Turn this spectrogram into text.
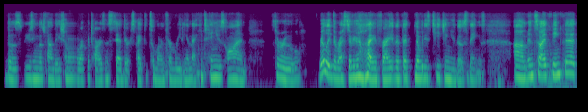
those using those foundational repertoires. Instead, they're expected to learn from reading, and that continues on through really the rest of your life, right? That that nobody's teaching you those things. Um, and so I think that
